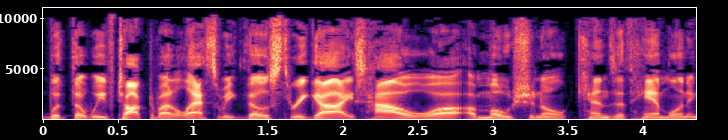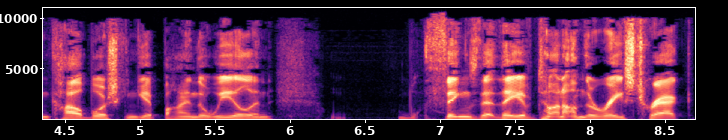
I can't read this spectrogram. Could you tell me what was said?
with the we've talked about it last week. Those three guys, how uh, emotional Kenseth Hamlin and Kyle Busch can get behind the wheel, and things that they have done on the racetrack,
